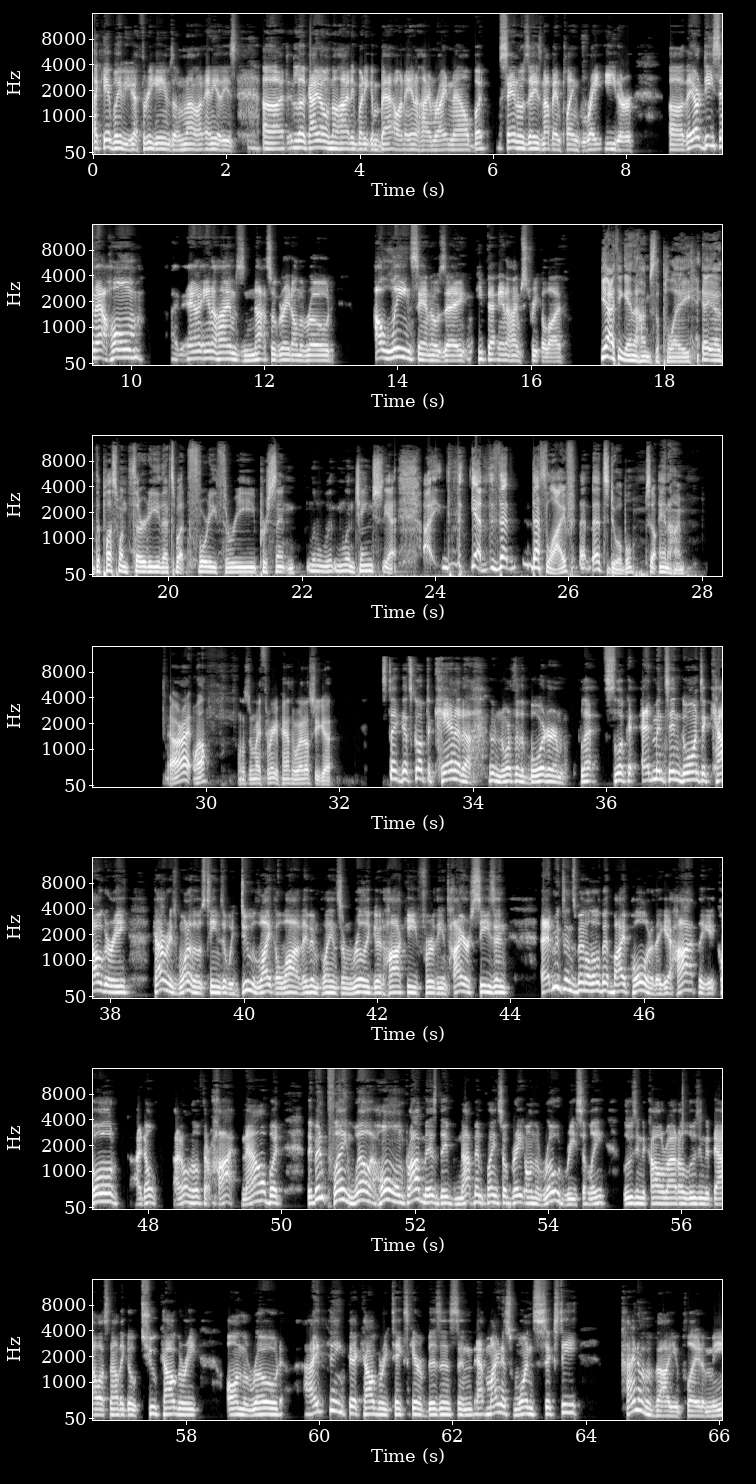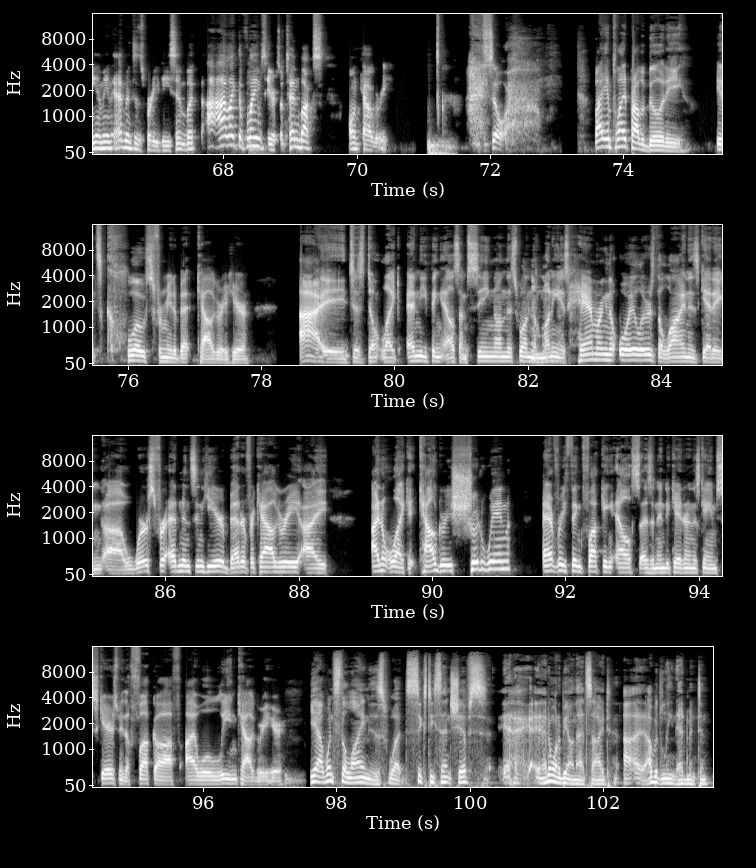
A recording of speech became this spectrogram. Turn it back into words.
I can't believe you got three games and I'm not on any of these. Uh, look, I don't know how anybody can bet on Anaheim right now, but San Jose has not been playing great either. Uh, they are decent at home. Anaheim's not so great on the road. I'll lean San Jose. Keep that Anaheim streak alive. Yeah, I think Anaheim's the play. Uh, the plus 130, that's about 43% little, little change. Yeah. I, th- yeah, that that's live. That, that's doable. So Anaheim. All right, well, those are my three. Panther, what else you got? Let's take. Let's go up to Canada, go north of the border, and let's look at Edmonton going to Calgary. Calgary is one of those teams that we do like a lot. They've been playing some really good hockey for the entire season. Edmonton's been a little bit bipolar. They get hot, they get cold. I don't. I don't know if they're hot now, but they've been playing well at home. Problem is, they've not been playing so great on the road recently, losing to Colorado, losing to Dallas. Now they go to Calgary on the road. I think that Calgary takes care of business, and at minus 160, kind of a value play to me. I mean, Edmonton's pretty decent, but I, I like the Flames here, so 10 bucks on Calgary. So, by implied probability, it's close for me to bet Calgary here. I just don't like anything else I'm seeing on this one. The money is hammering the Oilers. The line is getting uh, worse for Edmonton here, better for Calgary. I I don't like it. Calgary should win. Everything fucking else as an indicator in this game scares me the fuck off. I will lean Calgary here. Yeah, once the line is what, 60 cent shifts, I don't want to be on that side. I, I would lean Edmonton.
